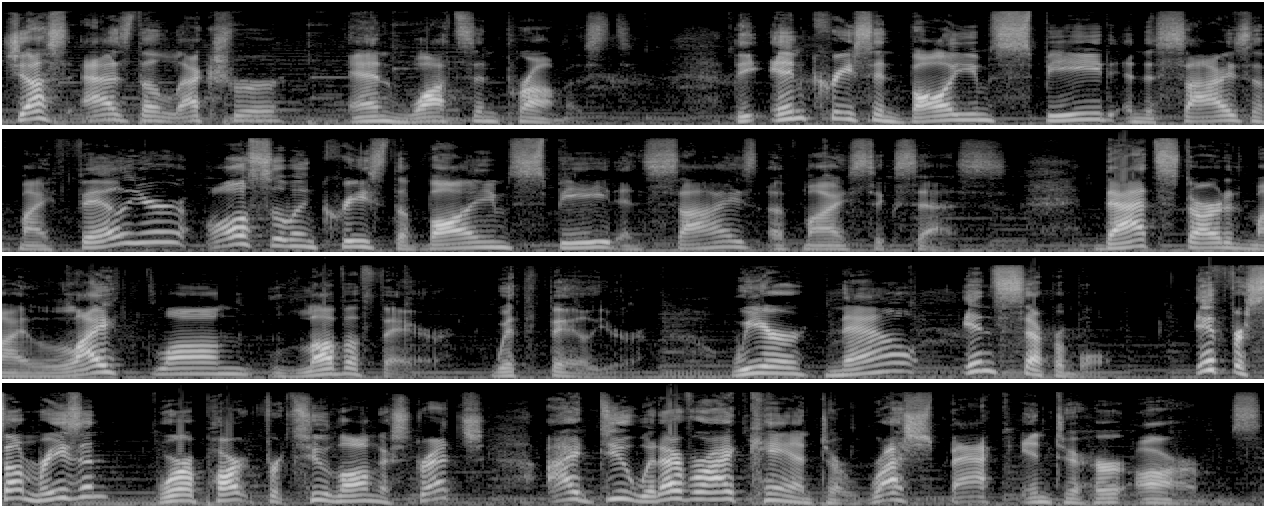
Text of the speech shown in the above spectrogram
Just as the lecturer and Watson promised, the increase in volume, speed, and the size of my failure also increased the volume, speed, and size of my success. That started my lifelong love affair with failure. We are now inseparable. If for some reason we're apart for too long a stretch, I do whatever I can to rush back into her arms.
